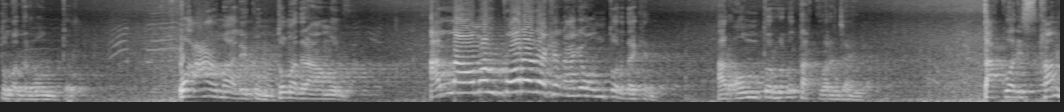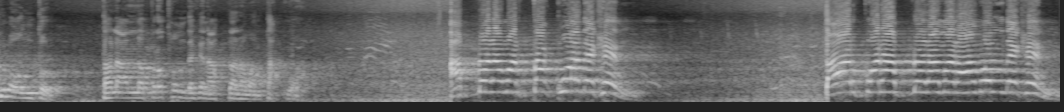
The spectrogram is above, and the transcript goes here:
তোমাদের অন্তর। ও আমালিকুম, তোমাদের আমল। আল্লাহ আমল পরে দেখেন, আগে অন্তর দেখেন। আর অন্তর হলো তাকুয়ার জায়গা। তাকুয়ার স্থান হলো অন্তর। তাহলে আল্লাহ প্রথম দেখেন আপনার আমার তাকুয়া আপনার আমার তাকুয়া দেখেন। তারপরে আপনার আমার আমল দেখেন।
